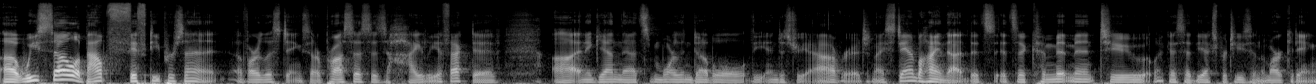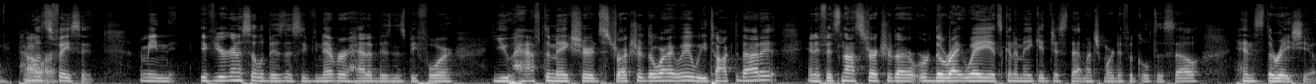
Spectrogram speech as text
Uh, we sell about fifty percent of our listings. Our process is highly effective, uh, and again, that's more than double the industry average. And I stand behind that. It's it's a commitment to, like I said, the expertise and the marketing And let's face it. I mean, if you're gonna sell a business, if you've never had a business before, you have to make sure it's structured the right way. We talked about it, and if it's not structured the right way, it's gonna make it just that much more difficult to sell. Hence the ratio,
